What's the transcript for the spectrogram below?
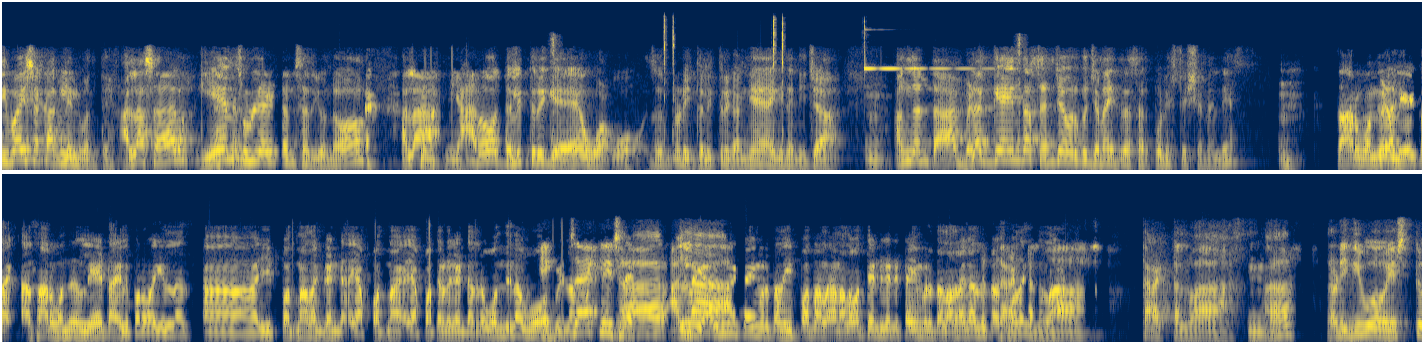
ನಿಭಾಯಿಸಕ್ ಆಗ್ಲಿಲ್ವಂತೆ ಅಲ್ಲ ಸರ್ ಏನ್ ಸುಳ್ಳು ಹೇಳ್ತಾನೆ ಸರ್ ಇವನು? ಅಲ್ಲ ಯಾರೋ ದಲಿತರಿಗೆ ನೋಡಿ ದಲಿತರಿಗೆ ಅನ್ಯಾಯ ಆಗಿದೆ ನಿಜ. ಹಂಗಂತ ಬೆಳಗ್ಗೆಯಿಂದ ಸಂಜೆವರೆಗೂ ಜನ ಇದ್ರ ಸರ್ ಪೊಲೀಸ್ ಸ್ಟೇಷನ್ ಅಲ್ಲಿ ಸರ್ ಒಂದಿನ ಲೇಟ್ ಸರ್ ಒಂದಿನ ಲೇಟ್ ಆಗ್ಲಿ ಪರವಾಗಿಲ್ಲ. ಇಪ್ಪತ್ನಾಲ್ಕು ಗಂಟೆ ಎಪ್ಪತ್ನಾ ಎಪ್ಪತ್ತೆರಡು ಗಂಟೆ ಅಂದ್ರೆ ಒಂದಿನ ಹೋಗ್ಬಿಡ್ಲ ಟೈಮ್ ಇರುತ್ತಲ್ಲ ಇಪ್ಪತ್ನಾಲ್ಕು ನಲವತ್ತೆಂಟು ಗಂಟೆ ಟೈಮ್ ಇರುತ್ತಲ್ಲ ಅದ್ರಾಗಾದ್ರೂ ಕಳ್ಸ್ಬೋದಾಗಿತ್ತಲ್ಲ? ಕರೆಕ್ಟ್ ಅಲ್ವಾ? ನೋಡಿ ನೀವು ಎಷ್ಟು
